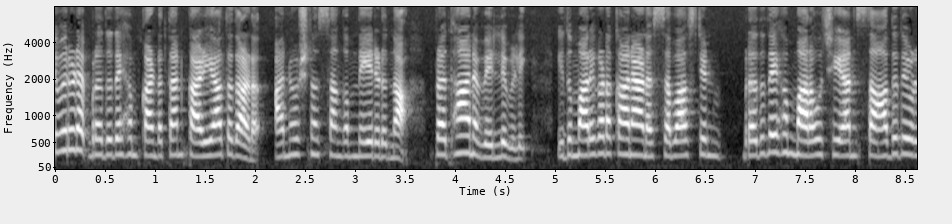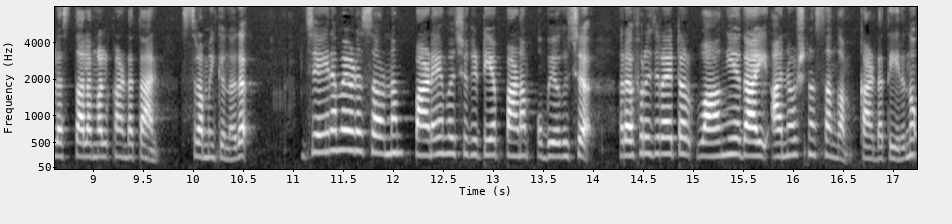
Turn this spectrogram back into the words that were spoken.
ഇവരുടെ മൃതദേഹം കണ്ടെത്താൻ കഴിയാത്തതാണ് അന്വേഷണ സംഘം നേരിടുന്ന പ്രധാന വെല്ലുവിളി. ഇത് മറികടക്കാനാണ് സെബാസ്റ്റ്യൻ മൃതദേഹം മറവ് ചെയ്യാൻ സാധ്യതയുള്ള സ്ഥലങ്ങൾ കണ്ടെത്താൻ ശ്രമിക്കുന്നത്. ജൈനമ്മയുടെ സ്വർണം പണയം വെച്ച് കിട്ടിയ പണം ഉപയോഗിച്ച് റെഫ്രിജറേറ്റർ വാങ്ങിയതായി അന്വേഷണ സംഘം കണ്ടെത്തിയിരുന്നു.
